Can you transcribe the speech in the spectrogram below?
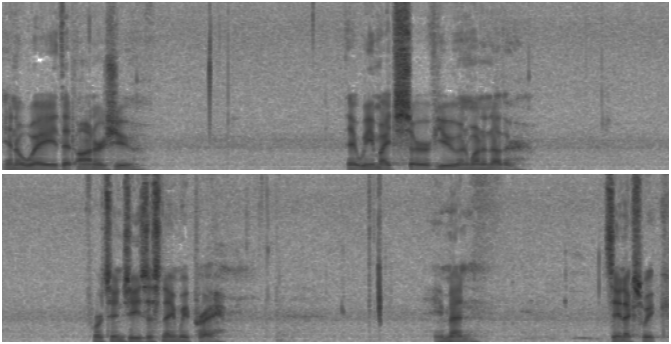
in a way that honors you, that we might serve you and one another. For it's in Jesus' name we pray. Amen. See you next week.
